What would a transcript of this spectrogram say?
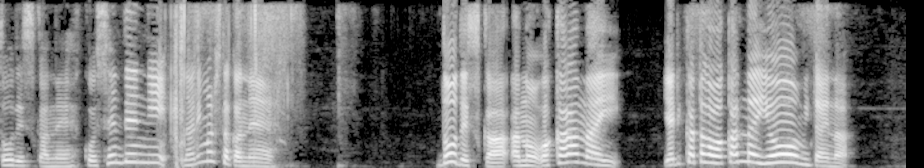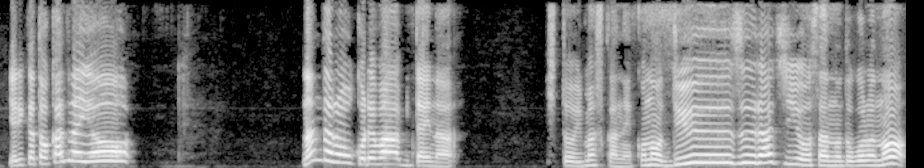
どうですかね？これ宣伝になりましたかね？どうですか？あの、わからない、やり方がわかんないよーみたいな。やり方わかんないよ。ーなんだろうこれは？みたいな人いますかね？このデューズラジオさんのところの、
